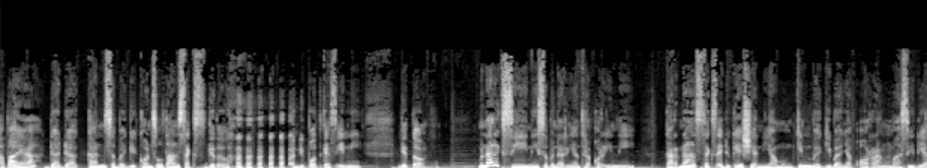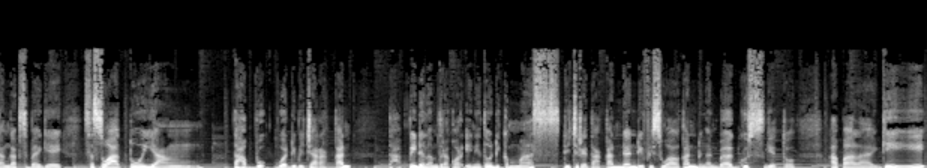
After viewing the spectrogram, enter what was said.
apa ya dadakan sebagai konsultan seks gitu di podcast ini gitu. Menarik sih ini sebenarnya drakor ini karena sex education yang mungkin bagi banyak orang masih dianggap sebagai sesuatu yang tabu buat dibicarakan, tapi dalam drakor ini tuh dikemas, diceritakan dan divisualkan dengan bagus gitu. Apalagi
